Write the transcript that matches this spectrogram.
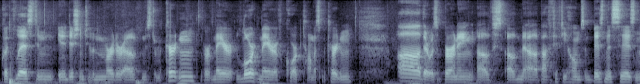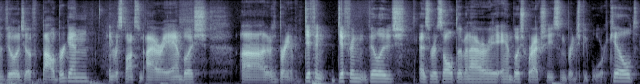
Quick list: in, in addition to the murder of Mr. MacCurtain, or Mayor Lord Mayor of Cork Thomas MacCurtain, Uh, there was a burning of, of uh, about 50 homes and businesses in the village of Balbriggan in response to an IRA ambush. Uh, there was a burning of a different different village as a result of an IRA ambush, where actually some British people were killed.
